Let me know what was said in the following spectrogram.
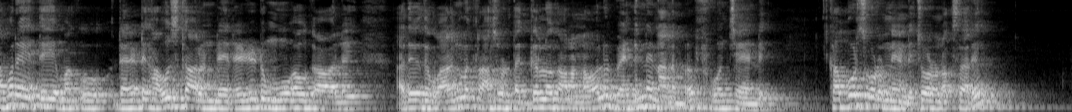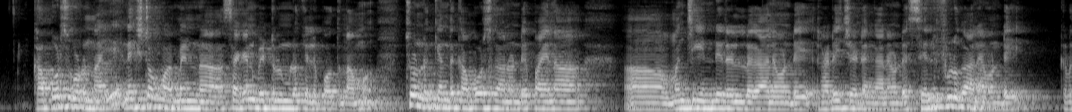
ఎవరైతే మాకు డైరెక్ట్గా హౌస్ కావాలంటే రెడీ టు మూవ్ అవ్ కావాలి అదేవిధంగా వరంగల్ క్రాస్ రోడ్ దగ్గరలో కావాలన్న వాళ్ళు వెంటనే నా నెంబర్కి ఫోన్ చేయండి. కబోర్డ్స్ కూడా ఉన్నాయండి. చూడండి ఒకసారి. కబోర్డ్స్ కూడా ఉన్నాయి. నెక్స్ట్ మేము సెకండ్ బెడ్రూమ్లోకి వెళ్ళిపోతున్నాము. చూడండి కింద కబోర్డ్స్ కానివ్వండి పైన మంచి ఇంటీరియర్లు కానివ్వండి రెడీ చేయడం కానివ్వండి సెల్ఫ్లు కానివ్వండి ఇక్కడ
